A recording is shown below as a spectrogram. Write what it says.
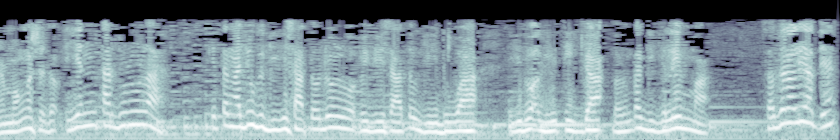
Emangnya sudah, iya ntar dulu lah. Kita ngaju ke gigi satu dulu, gigi satu, gigi dua, gigi dua, gigi tiga, baru ntar gigi lima. Saudara lihat ya,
